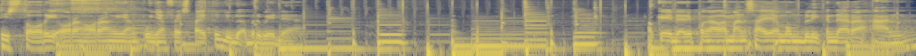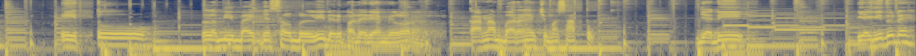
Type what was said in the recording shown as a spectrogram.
histori orang-orang yang punya Vespa itu juga berbeda. Oke, dari pengalaman saya membeli kendaraan itu lebih baik nyesel beli daripada diambil orang karena barangnya cuma satu. Jadi ya gitu deh.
